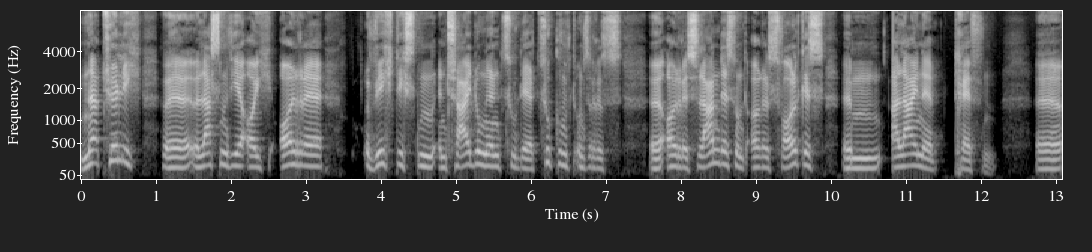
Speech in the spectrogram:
Natürlich äh, lassen wir euch eure wichtigsten Entscheidungen zu der Zukunft unseres äh, eures Landes und eures Volkes ähm, alleine treffen. Äh,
